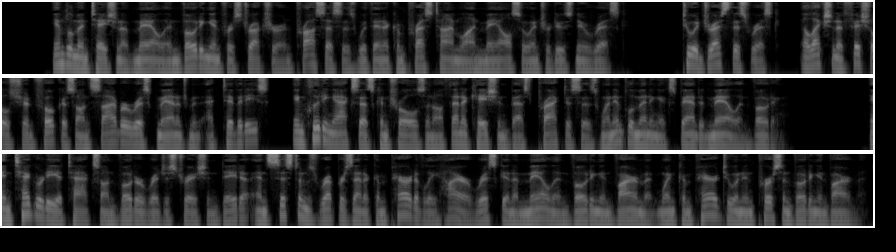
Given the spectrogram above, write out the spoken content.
Implementation of mail in voting infrastructure and processes within a compressed timeline may also introduce new risk. To address this risk, election officials should focus on cyber risk management activities, including access controls and authentication best practices when implementing expanded mail in voting. Integrity attacks on voter registration data and systems represent a comparatively higher risk in a mail in voting environment when compared to an in person voting environment.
